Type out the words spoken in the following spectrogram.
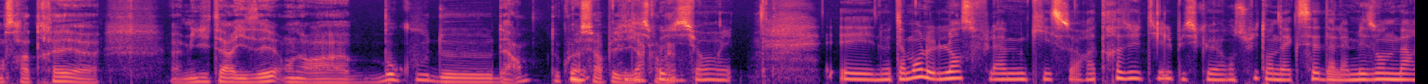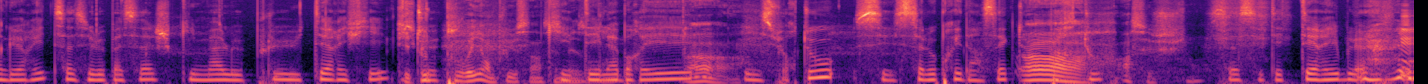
on sera très euh, militarisé, on aura beaucoup de- d'armes, de quoi Oui, se faire plaisir quand même. oui. Et notamment le lance-flamme qui sera très utile puisque ensuite on accède à la maison de Marguerite. Ça c'est le passage qui m'a le plus terrifié. Qui est toute pourrie en plus. Hein, qui est maison. délabré Ah. et surtout ces saloperies d'insectes Oh, partout. oh, chiant. Ça c'était terrible. les,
